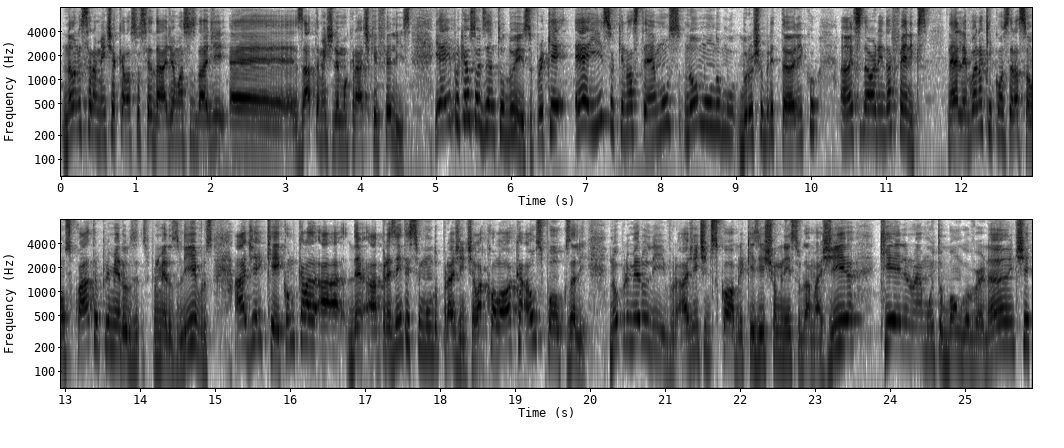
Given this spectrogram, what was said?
não necessariamente aquela sociedade é uma sociedade é, exatamente democrática e feliz. E aí, por que eu estou dizendo tudo isso? Porque é isso que nós temos no mundo bruxo britânico antes da Ordem da Fênix. Né? Levando aqui em consideração os quatro primeiros, primeiros livros, a J.K., como que ela a, de, apresenta esse mundo pra gente? Ela coloca aos poucos ali. No primeiro livro, a gente descobre que existe um ministro da magia, que ele não é muito bom governante,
